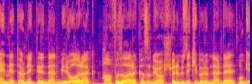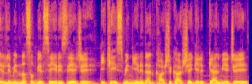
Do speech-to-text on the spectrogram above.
en net örneklerinden biri olarak hafızalara kazınıyor. Önümüzdeki bölümlerde bu gerilimin nasıl bir seyir izleyeceği, iki ismin yeniden karşı karşıya gelip gelmeyeceği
